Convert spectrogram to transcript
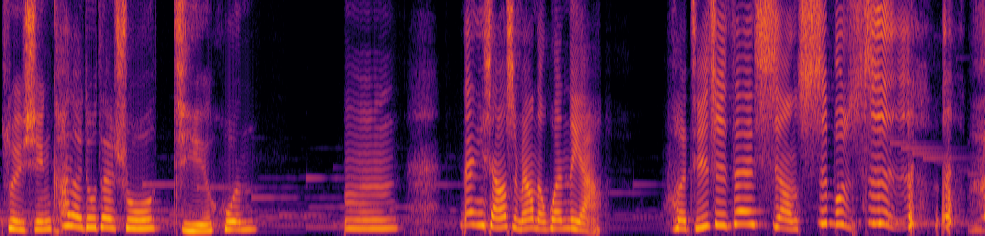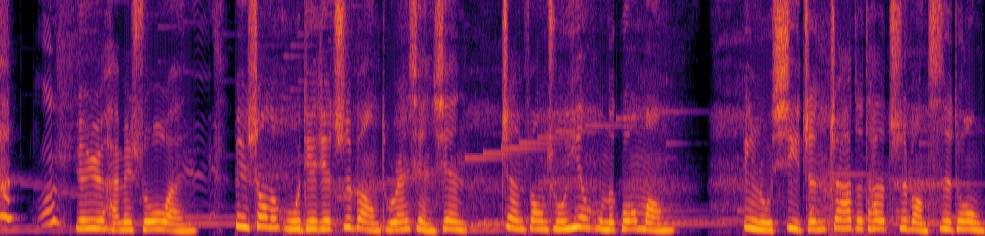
嘴型看来都在说结婚。嗯，那你想要什么样的婚礼啊？我其实在想，是不是？渊宇还没说完，背上的蝴蝶结翅膀突然显现，绽放出艳红的光芒，并如细针扎得他的翅膀刺痛，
